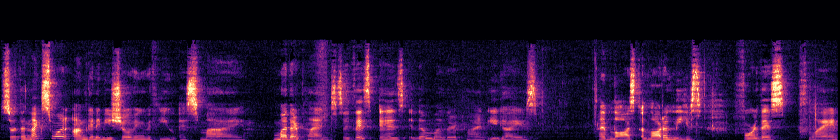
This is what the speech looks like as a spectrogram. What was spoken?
So the next one I'm gonna be showing with you is my mother plant. So this is the mother plant, you guys. I've lost a lot of leaves for this plant,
